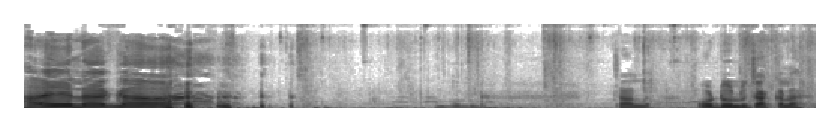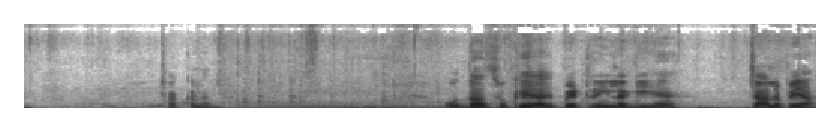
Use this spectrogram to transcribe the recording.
ਹਾਏ ਲਗਾ। ਚੱਲ ਉਹ ਡੋਲੂ ਚੱਕ ਲੈ। ਚੱਕ ਲੈ ਉਦਾਂ ਸੁੱਕੇ ਅੱਜ ਪਿੱਠ ਨਹੀਂ ਲੱਗੀ ਹੈ। ਚੱਲ ਪਿਆ।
